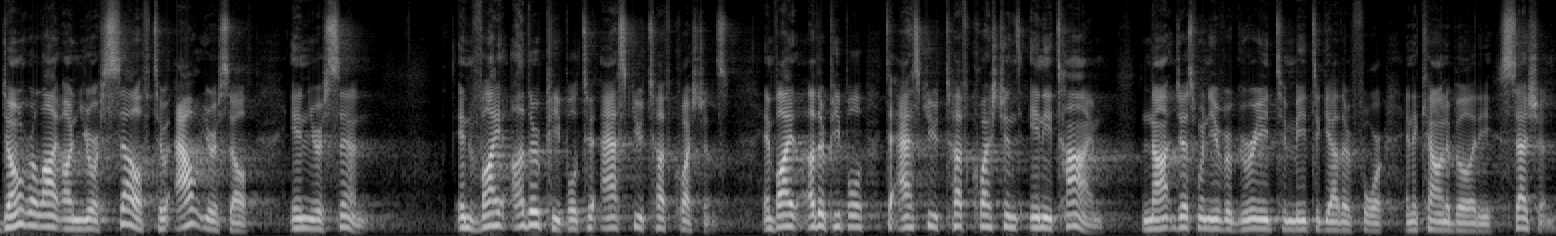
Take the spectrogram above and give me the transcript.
Don't rely on yourself to out yourself in your sin. Invite other people to ask you tough questions. Invite other people to ask you tough questions anytime, not just when you've agreed to meet together for an accountability session.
